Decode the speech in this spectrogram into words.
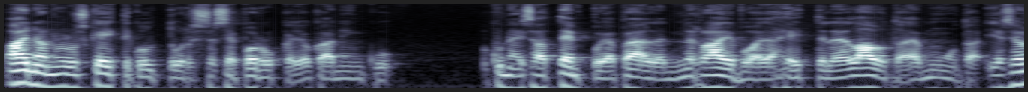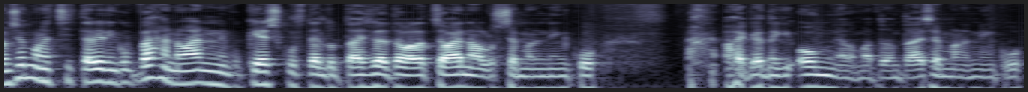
aina on ollut skeittikulttuurissa se porukka, joka niin kuin, kun ei saa temppuja päälle, niin ne raivoa ja heittelee lautaa ja muuta. Ja se on semmoinen, että sitten niin vähän on aina niin kuin keskusteltu tai sillä tavalla, että se on aina ollut semmoinen niin kuin, aika jotenkin ongelmaton tai semmoinen niin kuin,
